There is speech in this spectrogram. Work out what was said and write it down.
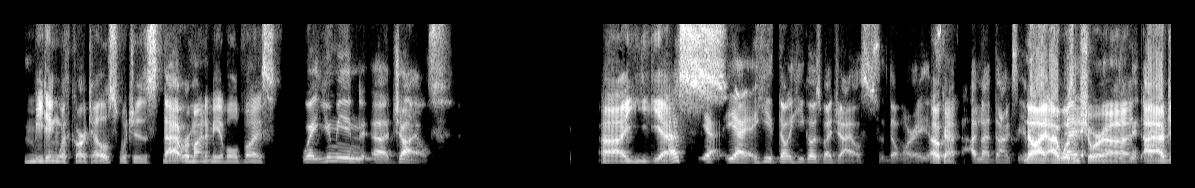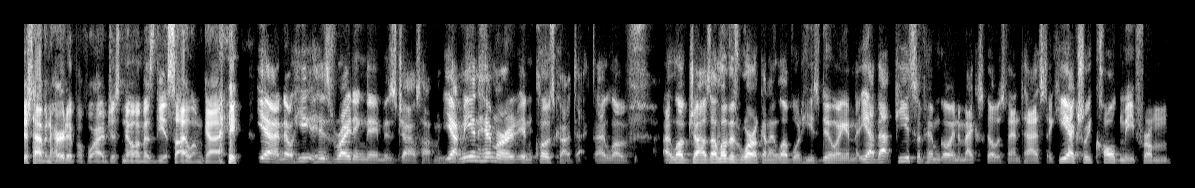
meeting with cartels, which is that reminded me of old Vice. Wait, you mean uh, Giles? Uh, yes. Yeah, yeah. He don't. He goes by Giles. So don't worry. It's okay. Not, I'm not doxing. No, I, I wasn't sure. Uh, I, I just haven't heard it before. I just know him as the Asylum guy. yeah, no. He his writing name is Giles Hoffman. Yeah, me and him are in close contact. I love I love Giles. I love his work and I love what he's doing. And yeah, that piece of him going to Mexico was fantastic. He actually called me from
